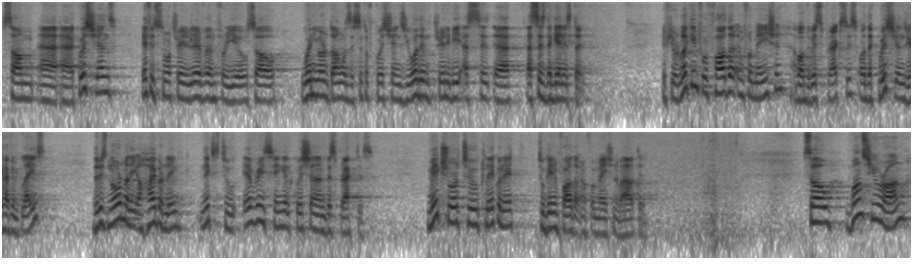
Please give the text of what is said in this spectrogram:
some uh, uh, questions, if it's not really relevant for you. So when you're done with the set of questions, you wouldn't really be uh, assessed against it. If you're looking for further information about the best practices or the questions you have in place, there is normally a hyperlink next to every single question and best practice. Make sure to click on it to gain further information about it. So once you run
